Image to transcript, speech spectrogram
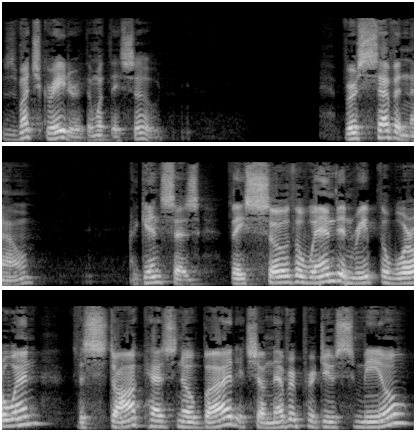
It was much greater than what they sowed. Verse 7 now again says, They sow the wind and reap the whirlwind. The stalk has no bud, it shall never produce meal.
